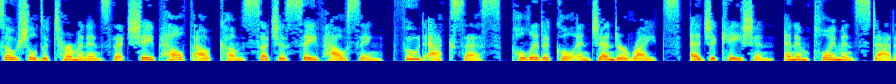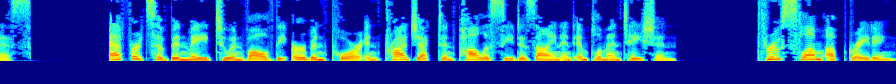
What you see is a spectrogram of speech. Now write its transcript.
social determinants that shape health outcomes such as safe housing, food access, political and gender rights, education, and employment status. Efforts have been made to involve the urban poor in project and policy design and implementation. Through slum upgrading,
